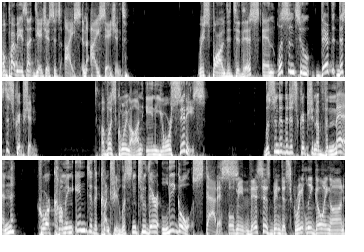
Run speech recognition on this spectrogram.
Oh, pardon me, it's not DHS, it's ICE, an ICE agent responded to this and listen to their, this description of what's going on in your cities. Listen to the description of the men who are coming into the country. Listen to their legal status. Told me this has been discreetly going on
